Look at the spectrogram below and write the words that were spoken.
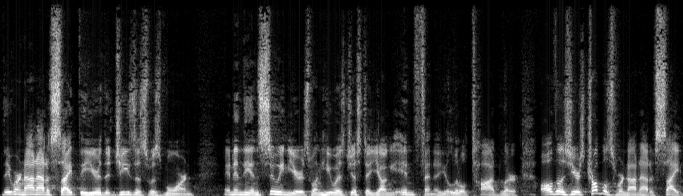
They were not out of sight the year that Jesus was born and in the ensuing years when he was just a young infant, a little toddler. All those years, troubles were not out of sight.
